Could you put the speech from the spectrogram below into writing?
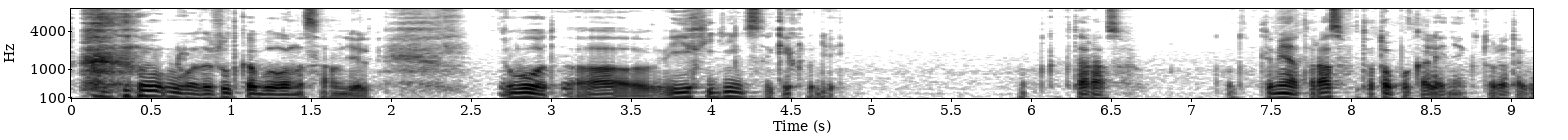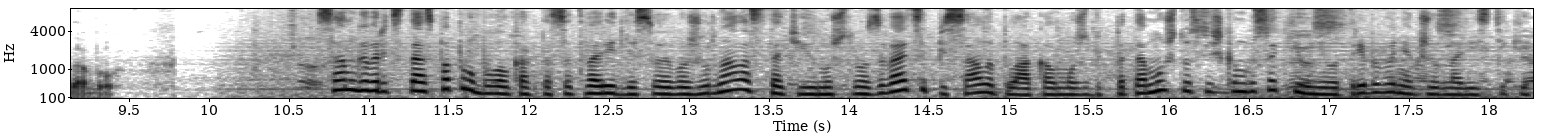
вот, жутко было на самом деле. Вот, а, их единицы таких людей, как Тарасов. Для меня Тарасов это то поколение, которое тогда было. Сам, говорит Стас, попробовал как-то сотворить для своего журнала статью, ну что называется, писал и плакал. Может быть, потому что слишком высоки у него требования к журналистике.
